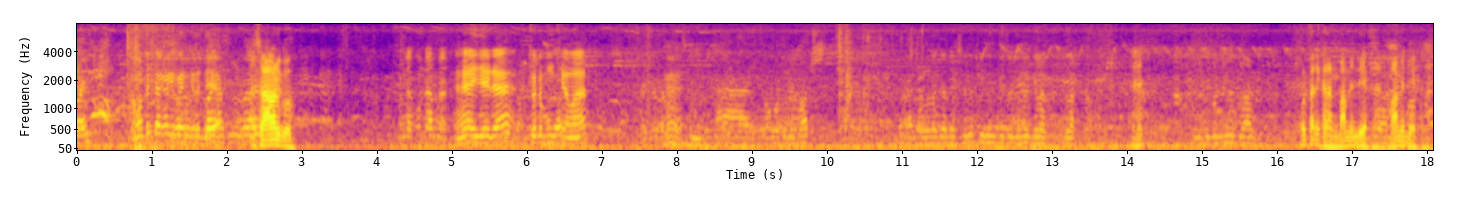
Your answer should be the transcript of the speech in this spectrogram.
ভাই আমাদের টাকা আগে বের করে দে। ভাই হাসিবুল আসসালামু আলাইকুম। হ্যাঁ এই যে এটা ছোট বংশী আমার। হ্যাঁ। হ্যাঁ। ওই পারে খেলান বামে দিয়ে খেলান বামে দিয়ে খেলান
